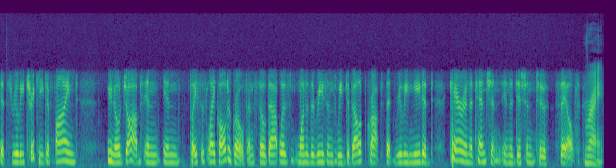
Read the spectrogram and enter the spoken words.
It's really tricky to find you know jobs in in places like Aldergrove and so that was one of the reasons we developed crops that really needed care and attention in addition to sales. Right.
